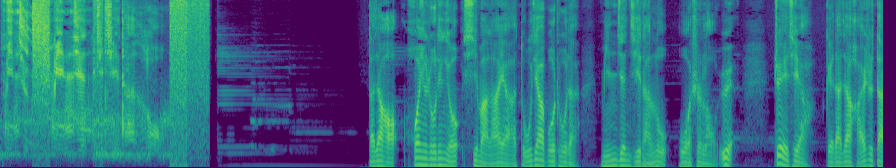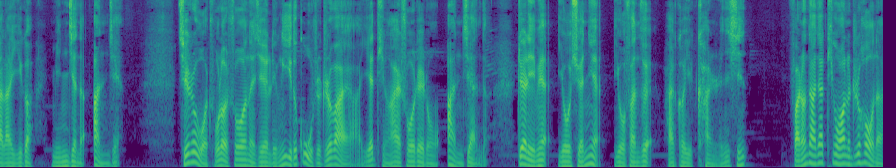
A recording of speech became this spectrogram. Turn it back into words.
民间民间奇谈录。大家好，欢迎收听由喜马拉雅独家播出的《民间奇谈录》，我是老岳。这一期啊，给大家还是带来一个民间的案件。其实我除了说那些灵异的故事之外啊，也挺爱说这种案件的。这里面有悬念，有犯罪，还可以看人心。反正大家听完了之后呢，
